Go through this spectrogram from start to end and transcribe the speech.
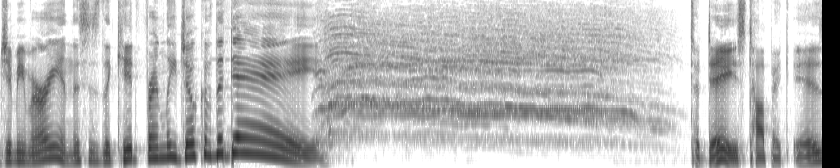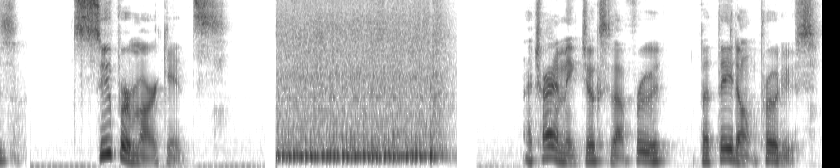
Jimmy Murray, and this is the kid friendly joke of the day. Today's topic is Supermarkets. I try to make jokes about fruit, but they don't produce.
